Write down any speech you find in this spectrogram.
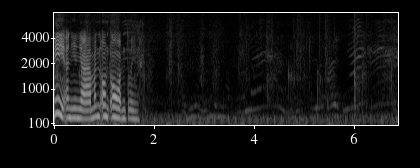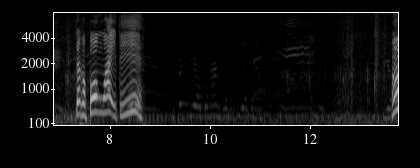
นี่อันนี้ยามันอ่อนๆตัวนี้จะ กระโป้งไว้ตีฮะ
